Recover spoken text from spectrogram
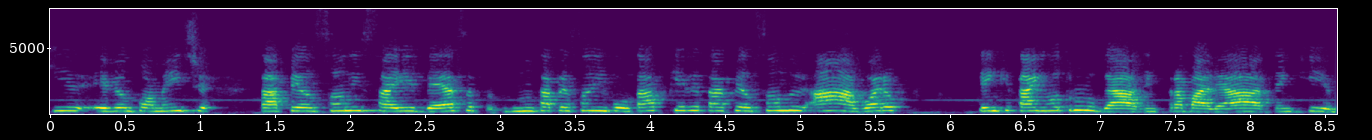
que, eventualmente, está pensando em sair dessa, não está pensando em voltar porque ele está pensando, ah, agora eu tem que estar em outro lugar, tem que trabalhar, tem que.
